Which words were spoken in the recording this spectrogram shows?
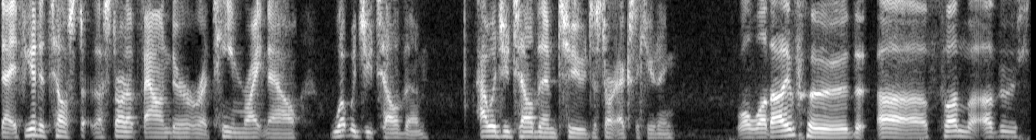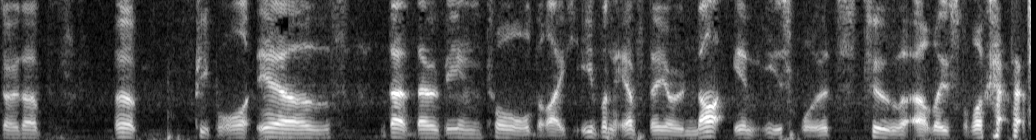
that if you had to tell st- a startup founder or a team right now, what would you tell them? How would you tell them to to start executing? Well, what I've heard uh, from other startup uh, people is that they're being told, like, even if they are not in esports, to at least look at it,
